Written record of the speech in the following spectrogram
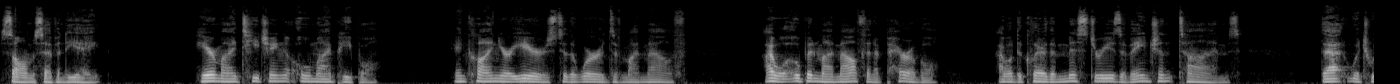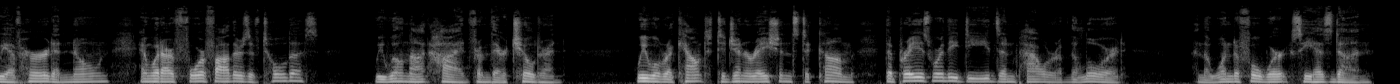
Psalm 78 Hear my teaching, O my people. Incline your ears to the words of my mouth. I will open my mouth in a parable. I will declare the mysteries of ancient times. That which we have heard and known, and what our forefathers have told us, we will not hide from their children. We will recount to generations to come the praiseworthy deeds and power of the Lord, and the wonderful works he has done.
